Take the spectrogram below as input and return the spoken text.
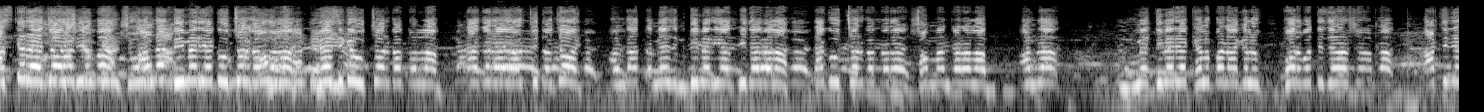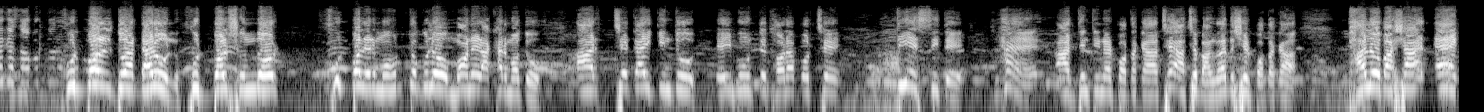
আজকের এই জয় শিল্পা আমরা ডিমেরিয়াকে উৎসর্গ করলাম মেসিকে উৎসর্গ করলাম। তাদের এই অর্জিত জয় আমরা বিদায় বেলা তাকে উৎসর্গ করে সম্মান জানালাম। আমরা ডিমেরিয়া খেলুক বা ফুটবল দারুণ, ফুটবল সুন্দর। ফুটবলের মুহূর্তগুলো মনে রাখার মতো। আর সেটাই কিন্তু এই মুহূর্তে ধরা পড়ছে টিএসসিতে। হ্যাঁ আর্জেন্টিনার পতাকা আছে আছে বাংলাদেশের পতাকা। ভালোবাসার এক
